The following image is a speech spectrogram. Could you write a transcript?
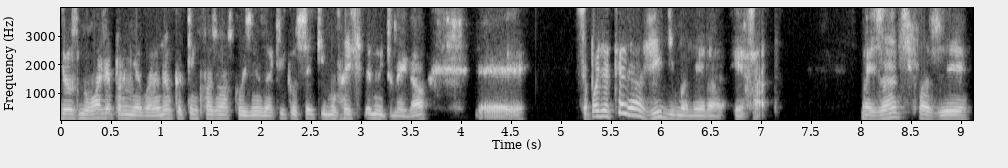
Deus não olha para mim agora não, que eu tenho que fazer umas coisinhas aqui que eu sei que não vai ser muito legal. É, você pode até agir de maneira errada, mas antes de fazer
